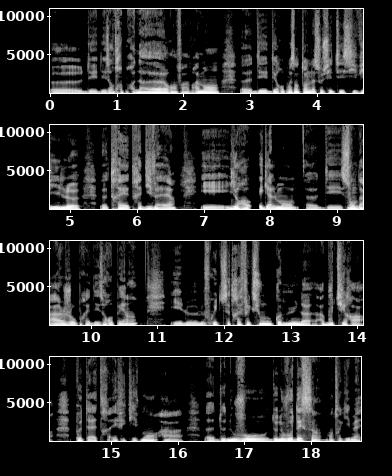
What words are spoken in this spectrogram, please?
des, des, entrepreneurs, enfin vraiment des, des, représentants de la société civile très très divers, et il y aura également euh, des sondages auprès des Européens et le, le, fruit de cette réflexion commune aboutira peut-être effectivement à euh, de nouveaux de nouveaux dessins entre guillemets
